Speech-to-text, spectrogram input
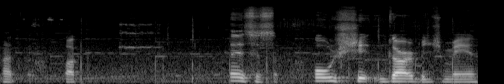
What the fuck? This is some bullshit garbage, man.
